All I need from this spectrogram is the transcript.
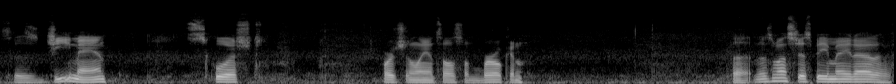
It says G-Man. Squished. Fortunately, it's also broken. But this must just be made out of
